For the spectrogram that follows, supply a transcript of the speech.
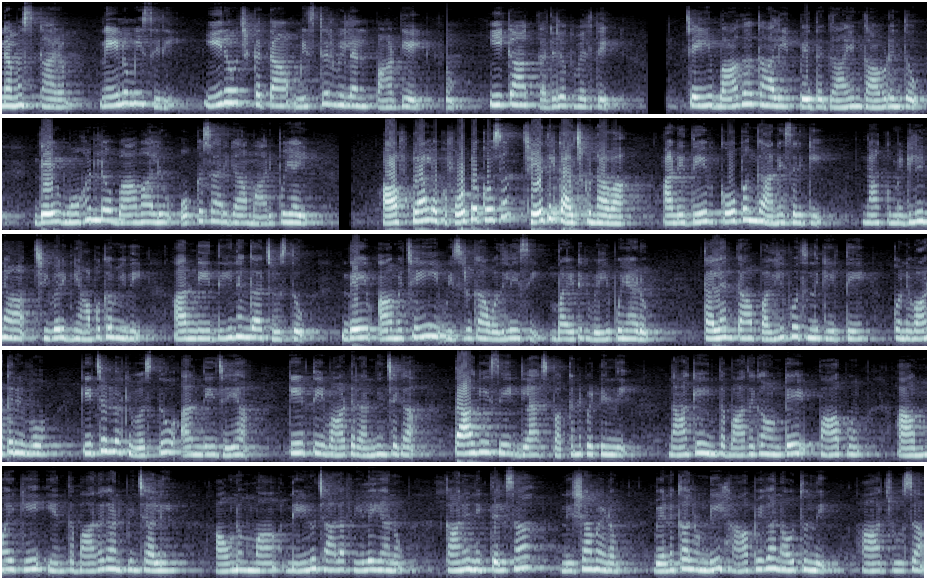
నమస్కారం. నేను మీ సిరి. ఈరోజు కథ మిస్టర్ విలన్ పార్ట్ ఎయిట్. ఇక కథలోకి వెళ్తే చెయ్యి బాగా కాలి పెద్ద గాయం కావడంతో దేవ్ మోహన్లో భావాలు ఒక్కసారిగా మారిపోయాయి. ఆఫ్టర్ ఆల్ ఒక ఫోటో కోసం చేతులు కాల్చుకున్నావా? అని దేవ్ కోపంగా అనేసరికి నాకు మిగిలిన చివరి జ్ఞాపకం ఇది అంది దీనంగా చూస్తూ. దేవ్ ఆమె చెయ్యి విసురుగా వదిలేసి బయటికి వెళ్ళిపోయాడు. తలంతా పగిలిపోతుంది కీర్తి. కొన్ని వాటర్ ఇవ్వు. కిచెన్లోకి వస్తూ అంది జయ. కీర్తి వాటర్ అందించగా తాగేసి గ్లాస్ పక్కన పెట్టింది. నాకే ఇంత బాధగా ఉంటే పాపం. ఆ అమ్మాయికి ఎంత బాధగా అనిపించాలి? అవునమ్మా నేను చాలా ఫీల్ అయ్యాను. కానీ నీకు తెలుసా? నిషా మేడం వెనకాలుండి హ్యాపీగా నవ్వుతుంది. ఆ చూసా.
